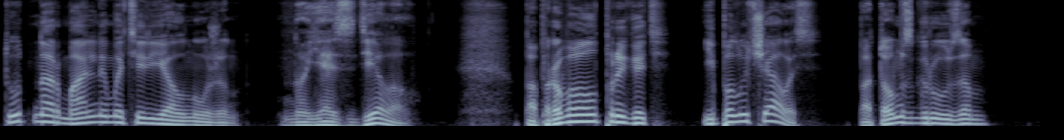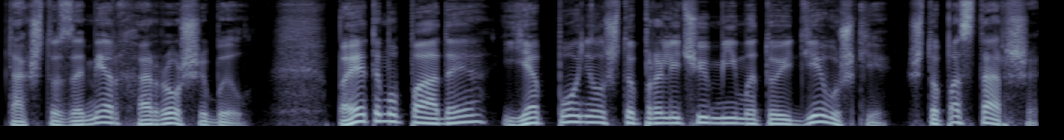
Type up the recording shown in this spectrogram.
Тут нормальный материал нужен. Но я сделал. Попробовал прыгать. И получалось. Потом с грузом. Так что замер хороший был. Поэтому, падая, я понял, что пролечу мимо той девушки, что постарше.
